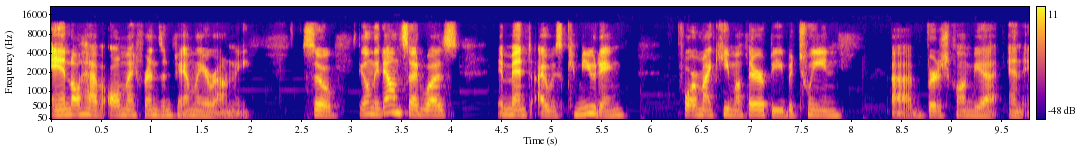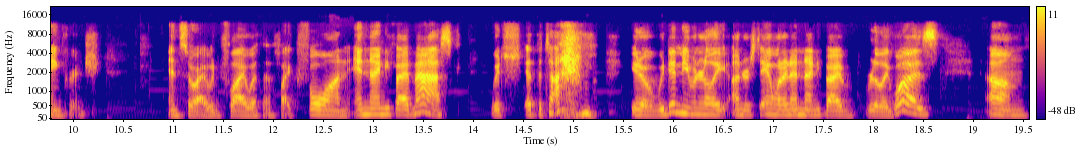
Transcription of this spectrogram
and I'll have all my friends and family around me. So the only downside was it meant I was commuting for my chemotherapy between uh, British Columbia and Anchorage. And so I would fly with a like full on N95 mask, which at the time, you know, we didn't even really understand what an N95 really was. Um,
